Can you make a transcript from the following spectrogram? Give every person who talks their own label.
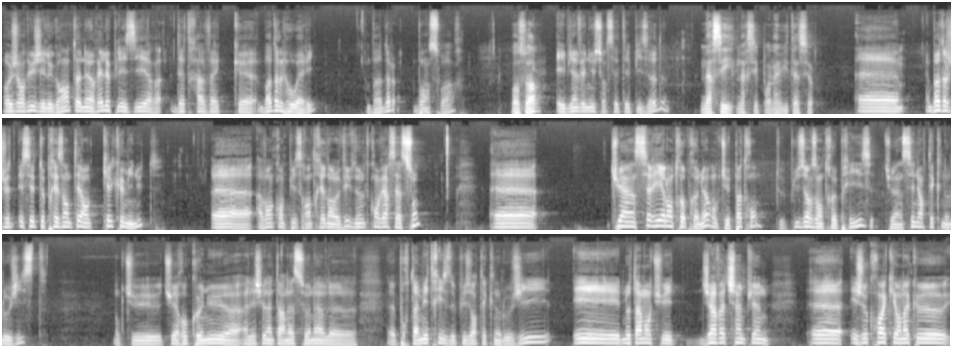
Speaker 1: Aujourd'hui, j'ai le grand honneur et le plaisir d'être avec euh, Badr Houari. Badr, bonsoir
Speaker 2: Bonsoir.
Speaker 1: et bienvenue sur cet épisode.
Speaker 2: Merci, merci pour l'invitation.
Speaker 1: Euh, Badr, je vais essayer de te présenter en quelques minutes euh, avant qu'on puisse rentrer dans le vif de notre conversation. Euh, tu es un serial entrepreneur, donc tu es patron de plusieurs entreprises. Tu es un senior technologiste. Donc tu, tu es reconnu à l'échelle internationale pour ta maîtrise de plusieurs technologies. Et notamment, tu es Java Champion. Euh, et je crois qu'il n'y en a que euh,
